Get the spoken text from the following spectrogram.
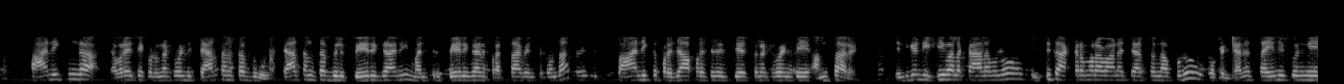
స్థానికంగా ఎవరైతే ఇక్కడ ఉన్నటువంటి శాసనసభ్యులు శాసనసభ్యుల పేరు గాని మంత్రి పేరు గాని ప్రస్తావించకుండా స్థానిక ప్రజాప్రతినిధి చేస్తున్నటువంటి అంశాలండి. ఎందుకంటే ఇటీవల కాలంలో ఇసుక అక్రమ రవాణా చేస్తున్నప్పుడు ఒక ఘన సైనికుడిని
